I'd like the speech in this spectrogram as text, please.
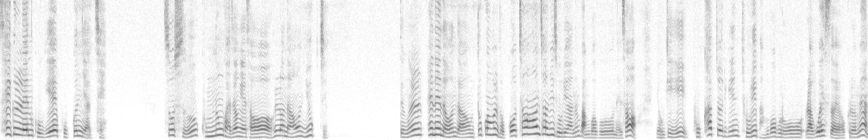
색을 낸 고기에 볶은 야채, 소스, 굽는 과정에서 흘러나온 육즙 등을 팬에 넣은 다음 뚜껑을 덮고 천천히 조리하는 방법은 해서 여기 복합적인 조리 방법으로 라고 했어요. 그러면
